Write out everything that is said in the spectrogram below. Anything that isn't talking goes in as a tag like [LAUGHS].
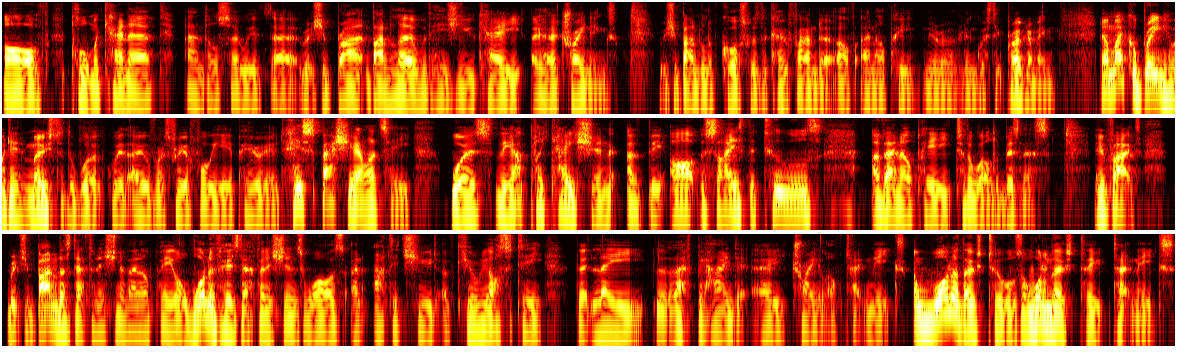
of Paul McKenna, and also with uh, Richard Bandler with his UK uh, trainings. Richard Bandler, of course, was the co-founder of NLP neuro-linguistic programming. Now, Michael Breen, who I did most of the work with over a three or four year period, his speciality was the application of the art, the science, the tools of NLP to the world of business. In fact, Richard Bandler's definition of NLP, or one of his definitions, was an attitude of curiosity that lay left behind a trail of techniques. And one of those tools, or one of those techniques,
